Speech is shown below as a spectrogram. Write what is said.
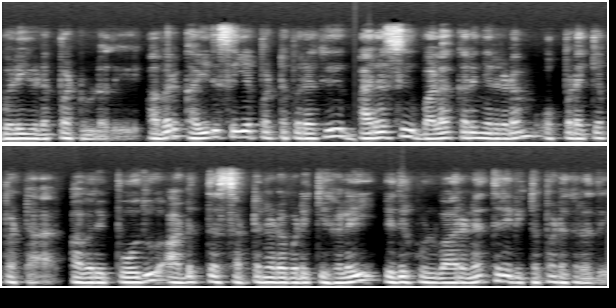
வெளியிடப்பட்டுள்ளது. அவர் கைது செய்யப்பட்ட பிறகு அரசு வழக்கறிஞரிடம் ஒப்படைக்கப்பட்டார். அவர் இப்போது அடுத்த சட்ட நடவடிக்கைகளை எதிர்கொள்வார் என தெரிவிக்கப்படுகிறது.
